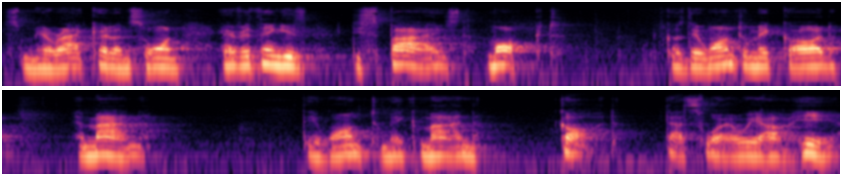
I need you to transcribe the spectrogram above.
this miracle and so on, everything is despised, mocked because they want to make God a man. They want to make man God. That's why we are here.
